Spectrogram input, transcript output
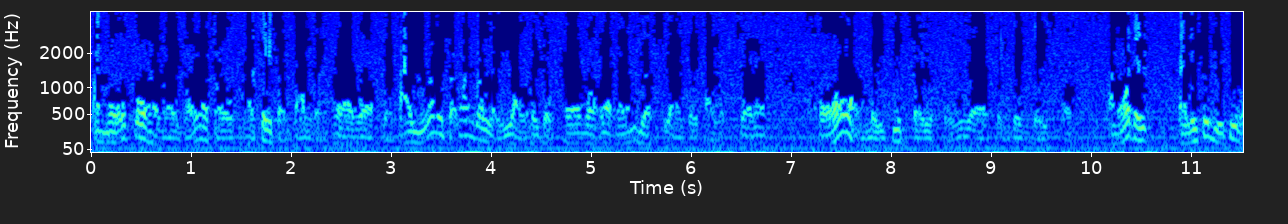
但係我個人嚟講咧，就係非常贊成嘅。但係如果你揾翻個理由去做嘅喎，我諗約書亞記第六章咧，可能未必最好嘅成績基礎。嗱，我哋誒你都要知道，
